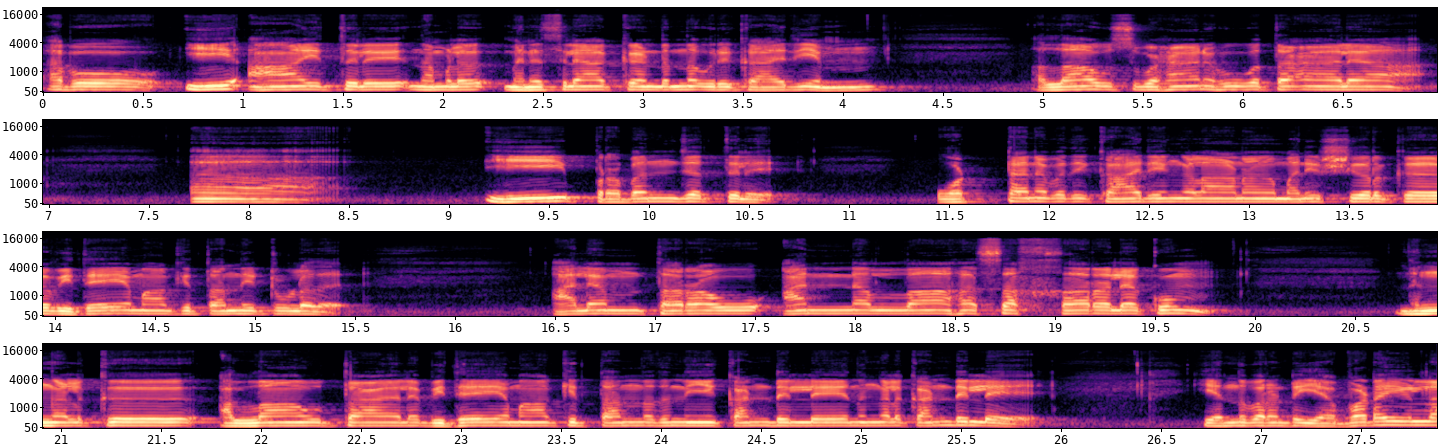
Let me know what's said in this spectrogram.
അപ്പോൾ ഈ ആയത്തിൽ നമ്മൾ മനസ്സിലാക്കേണ്ടുന്ന ഒരു കാര്യം അള്ളാഹു സുബാനുഭൂവത്ത ആല ഈ പ്രപഞ്ചത്തിൽ ഒട്ടനവധി കാര്യങ്ങളാണ് മനുഷ്യർക്ക് വിധേയമാക്കി തന്നിട്ടുള്ളത്. അലം തറൗ അന്നല്ലാഹ സഹറലക്കും നിങ്ങൾക്ക് അള്ളാഹു താല വിധേയമാക്കി തന്നത് നീ കണ്ടില്ലേ? നിങ്ങൾ കണ്ടില്ലേ? എന്ന് പറഞ്ഞിട്ട് എവിടെയുള്ള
